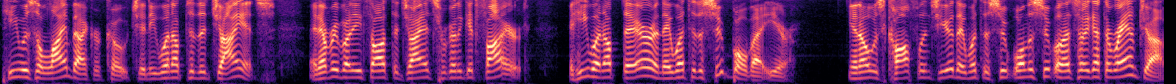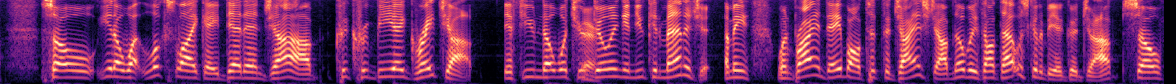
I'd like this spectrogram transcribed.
he was a linebacker coach, and he went up to the Giants and everybody thought the Giants were going to get fired. He went up there, and they went to the Super Bowl that year. You know, it was Coughlin's year. They went to the Super Bowl. In the Super Bowl, that's how he got the Ram job. So, you know, what looks like a dead end job could be a great job if you know what you're sure. doing and you can manage it. I mean, when Brian Daboll took the Giants job, nobody thought that was going to be a good job. So,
